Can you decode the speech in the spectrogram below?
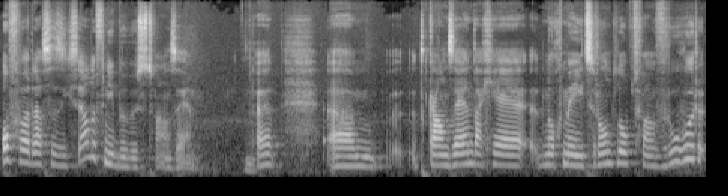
Of waar dat ze zichzelf niet bewust van zijn. Ehm, het kan zijn dat jij nog met iets rondloopt van vroeger,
